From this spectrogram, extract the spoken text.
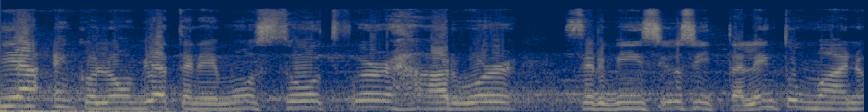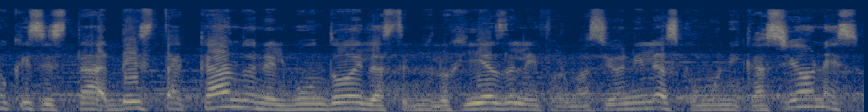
decía, en Colombia tenemos software, hardware, servicios y talento humano que se está destacando en el mundo de las tecnologías de la información y las comunicaciones.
